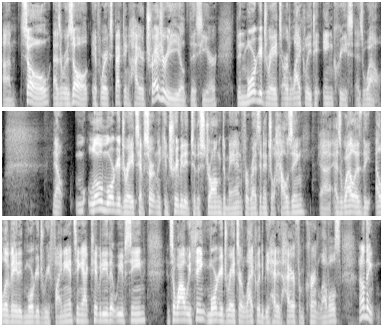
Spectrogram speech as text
Um, so, as a result, if we're expecting higher treasury yields this year, then mortgage rates are likely to increase as well. Now, low mortgage rates have certainly contributed to the strong demand for residential housing uh, as well as the elevated mortgage refinancing activity that we've seen. And so while we think mortgage rates are likely to be headed higher from current levels, I don't think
